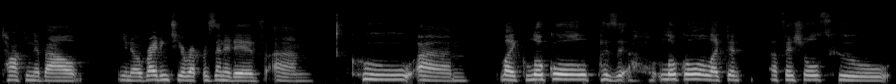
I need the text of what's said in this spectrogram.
talking about you know writing to your representative um, who um, like local posi- local elected officials who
